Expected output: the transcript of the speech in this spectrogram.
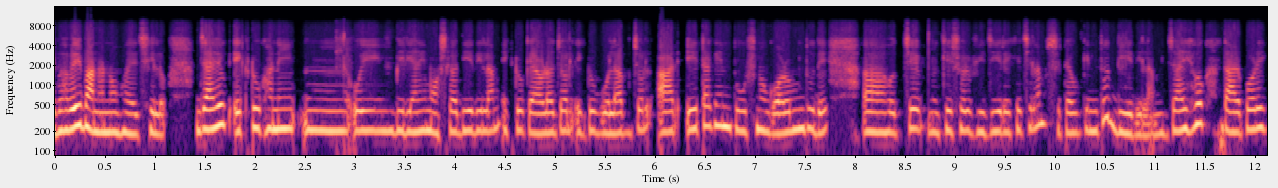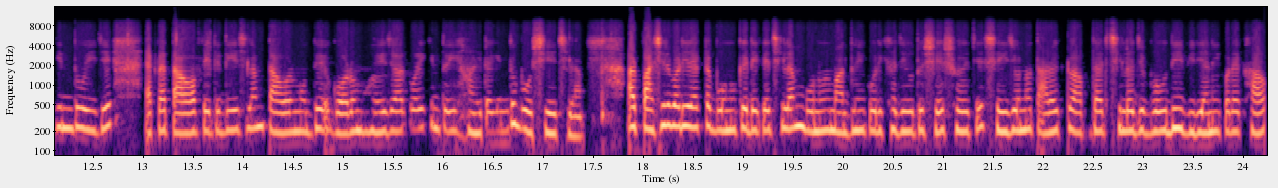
এভাবেই বানানো হয়েছিল। যাই হোক, একটুখানি ওই বিরিয়ানি মশলা দিয়ে দিলাম, একটু কেওড়া জল, একটু গোলাপ জল, আর এটা কিন্তু উষ্ণ গরম দুধে হচ্ছে কেশর ভিজিয়ে রেখেছিলাম, সেটাও কিন্তু দিয়ে দিলাম। যাই হোক, তারপরে কিন্তু ওই যে একটা তাওয়া পেতে দিয়েছিলাম, তাওয়ার মধ্যে গরম হয়ে যাওয়ার পরে কিন্তু এই হাঁড়িটা কিন্তু বসিয়েছিলাম। আর পাশের বাড়ির একটা বনুকে ডেকেছিলাম, বনুর মাধ্যমিক পরীক্ষা যেহেতু শেষ হয়েছে, সেই জন্য তারও একটু আবদার ছিল যে, বৌদি, বিরিয়ানি করে খাও।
